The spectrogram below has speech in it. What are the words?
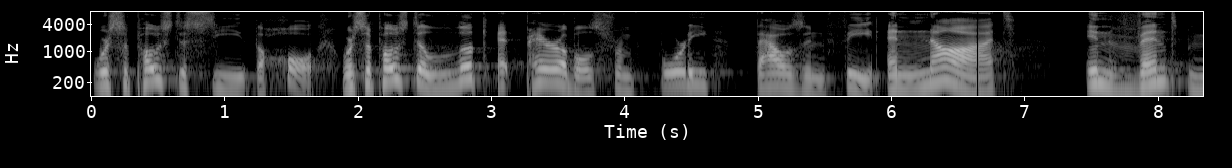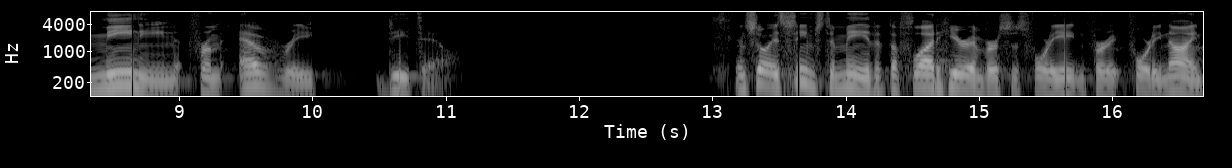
We're supposed to see the whole. We're supposed to look at parables from 40,000 feet and not invent meaning from every detail. And so it seems to me that the flood here in verses 48 and 49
